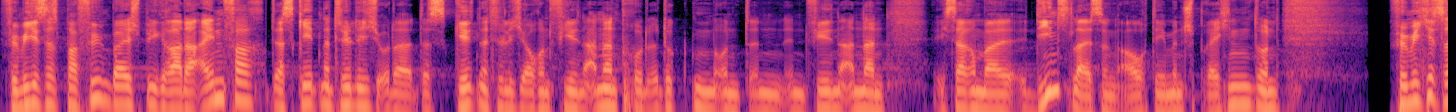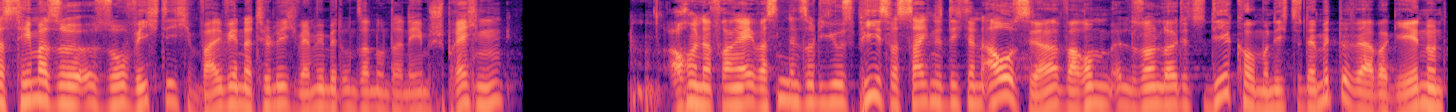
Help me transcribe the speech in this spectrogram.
für mich ist das Parfümbeispiel gerade einfach. Das geht natürlich oder das gilt natürlich auch in vielen anderen Produkten und in, in vielen anderen, ich sage mal, Dienstleistungen auch dementsprechend. Und für mich ist das Thema so, so wichtig, weil wir natürlich, wenn wir mit unseren Unternehmen sprechen, auch in der Frage, hey, was sind denn so die USPs? Was zeichnet dich denn aus? Ja, warum sollen Leute zu dir kommen und nicht zu der Mitbewerber gehen? Und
